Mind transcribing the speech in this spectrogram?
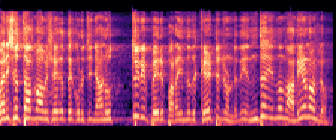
പരിശുദ്ധാത്മാഭിഷേകത്തെക്കുറിച്ച് ഞാൻ ഒത്തിരി പേര് പറയുന്നത് കേട്ടിട്ടുണ്ട്. ഇത് എന്ത് ഇതൊന്നും അറിയണമല്ലോ?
